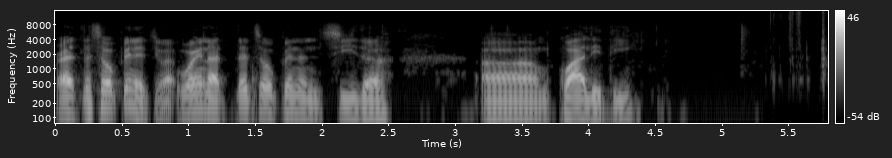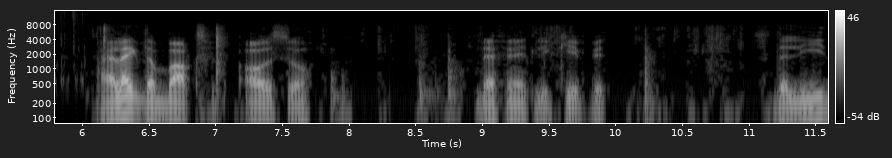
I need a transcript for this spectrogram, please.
Right, let's open it. Why not? Let's open and see the um, quality. I like the box also. Definitely keep it. So the lead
